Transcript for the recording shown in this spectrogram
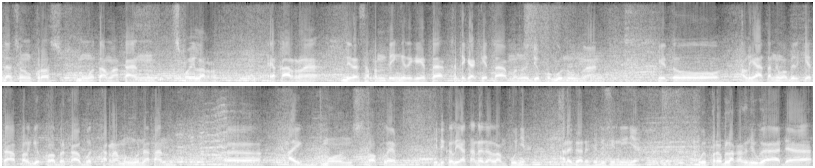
Datsun Cross mengutamakan spoiler. Ya karena dirasa penting ketika kita ketika kita menuju pegunungan itu kelihatan di mobil kita apalagi kalau berkabut. Karena menggunakan uh, high mount stop lamp. Jadi kelihatan ada lampunya ada garisnya di sininya. Wiper belakang juga ada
